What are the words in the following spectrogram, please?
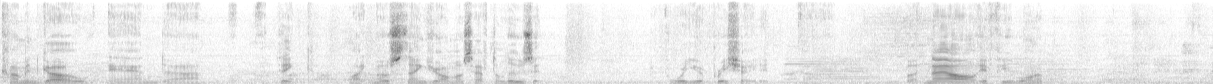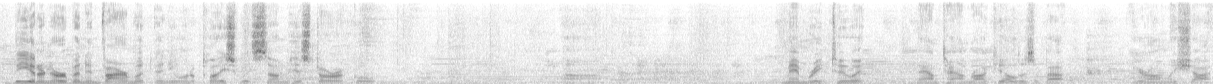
come and go, and uh, I think, like most things, you almost have to lose it before you appreciate it. Uh, but now, if you want to be in an urban environment and you want a place with some historical uh, memory to it, downtown Rock Hill is about your only shot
